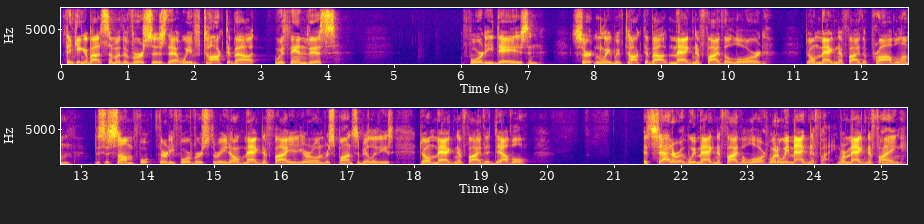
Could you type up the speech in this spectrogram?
thinking about some of the verses that we've talked about within this 40 days, and certainly we've talked about magnify the Lord, don't magnify the problem. This is Psalm 34, verse 3. Don't magnify your own responsibilities, don't magnify the devil, etc. We magnify the Lord. What are we magnifying? We're magnifying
